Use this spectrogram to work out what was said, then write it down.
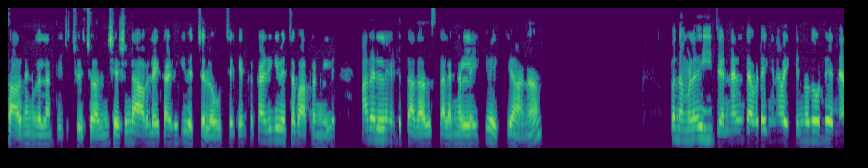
സാധനങ്ങളെല്ലാം തിരിച്ചു വെച്ചു. അതിനുശേഷം രാവിലെ കഴുകി വെച്ചല്ലോ. ഉച്ചയ്ക്കൊക്കെ കഴുകി വെച്ച പാത്രങ്ങളിൽ അതെല്ലാം എടുത്ത് അതാത് സ്ഥലങ്ങളിലേക്ക് വെക്കുകയാണ്. ഇപ്പൊ നമ്മൾ ഈ ജനലിന്റെ അവിടെ ഇങ്ങനെ വെക്കുന്നത് കൊണ്ട് തന്നെ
